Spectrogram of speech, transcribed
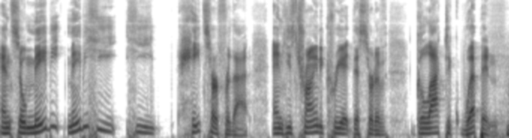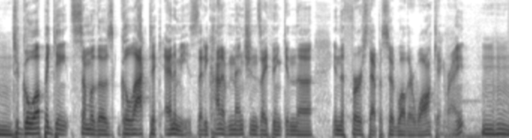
And so maybe maybe he he hates her for that and he's trying to create this sort of galactic weapon hmm. to go up against some of those galactic enemies that he kind of mentions i think in the in the first episode while they're walking right mm-hmm.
